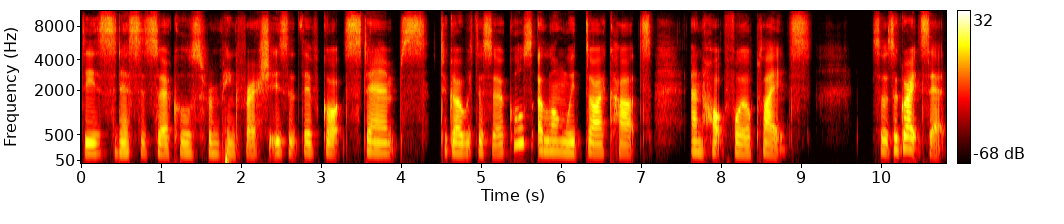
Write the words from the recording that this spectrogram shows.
these nested circles from Pinkfresh is that they've got stamps to go with the circles along with die cuts and hot foil plates. So it's a great set.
